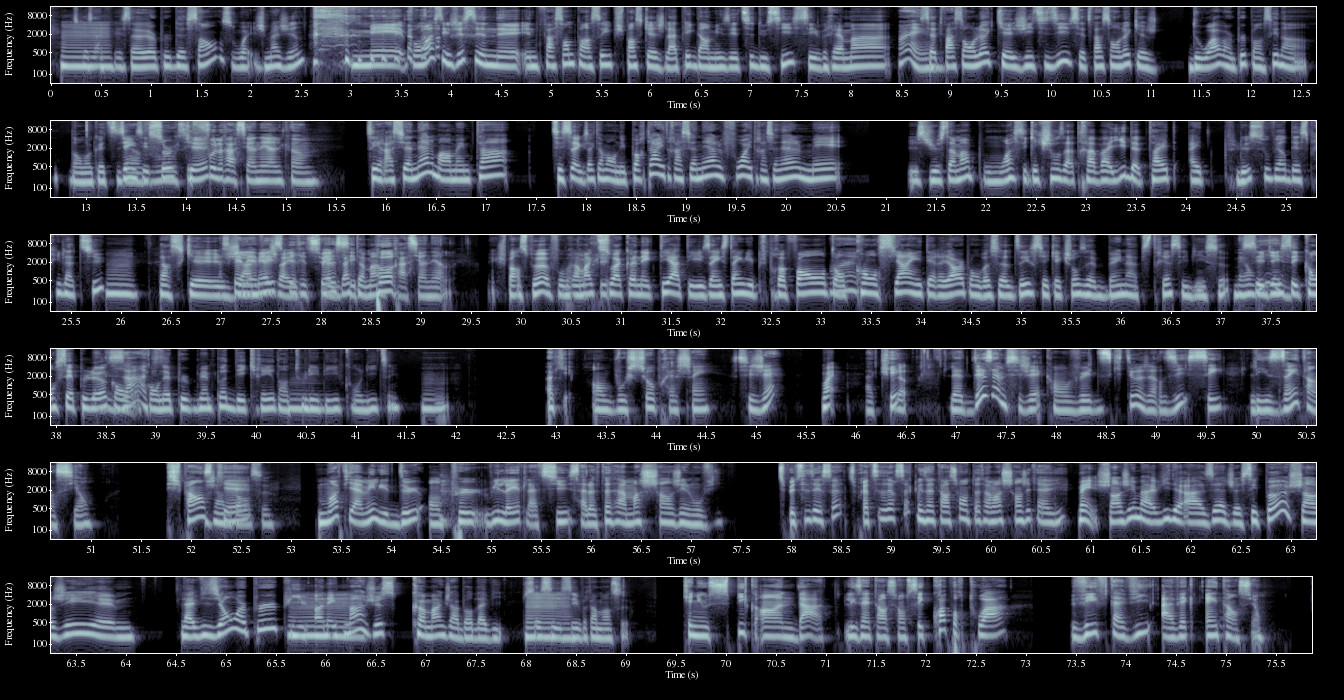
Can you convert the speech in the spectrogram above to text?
Est-ce que ça Hmm. fait ça a un peu de sens? Oui, j'imagine. Mais pour moi, c'est juste une, une façon de penser. Puis je pense que je l'applique dans mes études aussi. C'est vraiment Ouais. cette façon-là que j'étudie, cette façon-là que je dois un peu penser dans, dans mon quotidien. C'est sûr J'avoue, C'est que full rationnel, comme. c'est rationnel, mais en même temps, c'est ça exactement. On est porté à être rationnel, il faut être rationnel, mais justement, pour moi, c'est quelque chose à travailler, de peut-être être plus ouvert d'esprit là-dessus. Hmm. Parce que Parce que jamais je vais être- spirituel, c'est pas rationnel. Je pense pas. Il faut vraiment que tu sois connecté à tes instincts les plus profonds, ton Ouais. conscient intérieur. Puis on va se le dire, s'il y a quelque chose de bien abstrait, c'est bien ça. Ben c'est oui. bien ces concepts-là qu'on ne peut même pas décrire dans tous les Mm. livres qu'on lit. tu sais. Hmm. OK, on bouge ça au prochain sujet? Ouais. OK. Le deuxième sujet qu'on veut discuter aujourd'hui, c'est les intentions. Je pense que ça. moi et Amé, les deux, on peut relate là-dessus. Ça a totalement changé nos vies. Tu peux-tu dire ça? Tu pourrais-tu dire ça, que les intentions ont totalement changé ta vie? Ben, changer ma vie de A à Z, je sais pas, changer euh, la vision un peu, puis Mm. honnêtement, juste comment que j'aborde la vie. Ça, c'est Mm. c'est vraiment ça. Can you speak on that, les intentions? C'est quoi pour toi vivre ta vie avec intention?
